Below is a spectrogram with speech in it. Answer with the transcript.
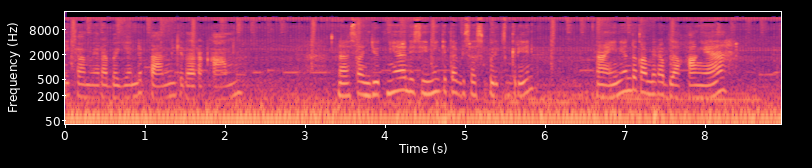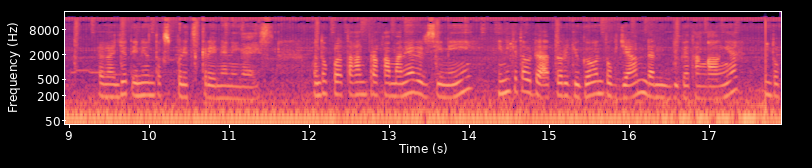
Ini kamera bagian depan kita rekam. Nah selanjutnya di sini kita bisa split screen. Nah ini untuk kamera belakangnya. Dan lanjut ini untuk split screennya nih guys. Untuk peletakan perekamannya ada di sini ini kita udah atur juga untuk jam dan juga tanggalnya. Untuk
